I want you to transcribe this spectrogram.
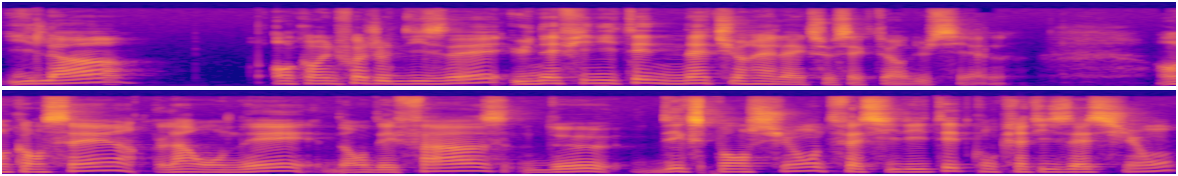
Il a, encore une fois, je le disais, une affinité naturelle avec ce secteur du ciel. En cancer, là, on est dans des phases d'expansion, de, facilité, de concrétisation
